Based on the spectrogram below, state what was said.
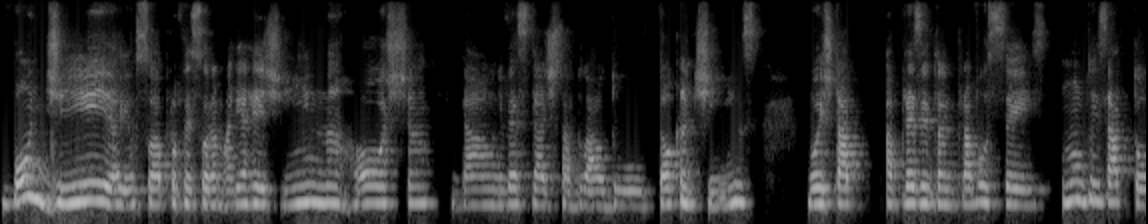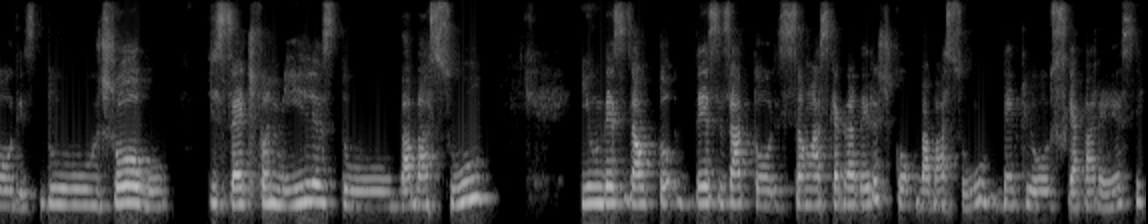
Bom dia, eu sou a professora Maria Regina Rocha, da Universidade Estadual do Tocantins. Vou estar apresentando para vocês um dos atores do jogo de sete famílias do Babassu, e um desses, autor, desses atores são as quebradeiras de coco Babassu, dentre outros que aparecem,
